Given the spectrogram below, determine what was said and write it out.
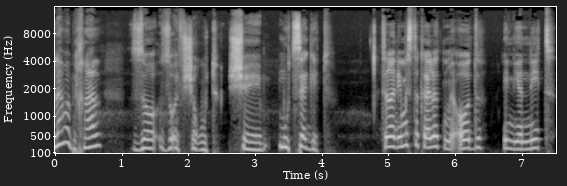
למה בכלל זו, זו אפשרות שמוצגת? תראה, אני מסתכלת מאוד עניינית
